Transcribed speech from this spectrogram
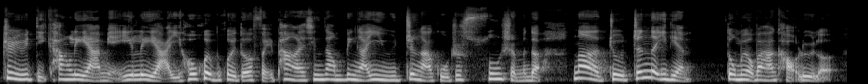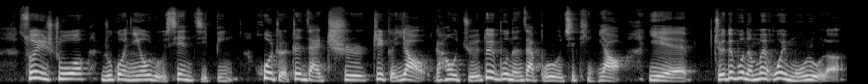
至于抵抗力啊、免疫力啊，以后会不会得肥胖啊、心脏病啊、抑郁症啊、骨质疏松什么的，那就真的一点都没有办法考虑了。所以说，如果你有乳腺疾病或者正在吃这个药，然后绝对不能在哺乳期停药，也绝对不能喂喂母乳了。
